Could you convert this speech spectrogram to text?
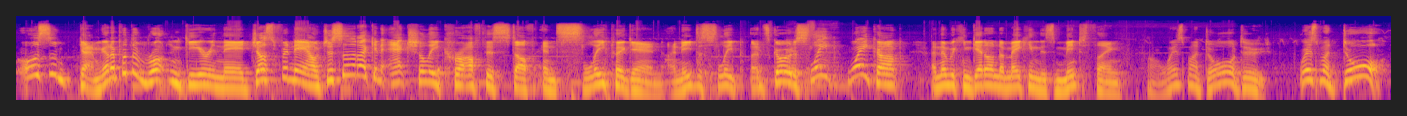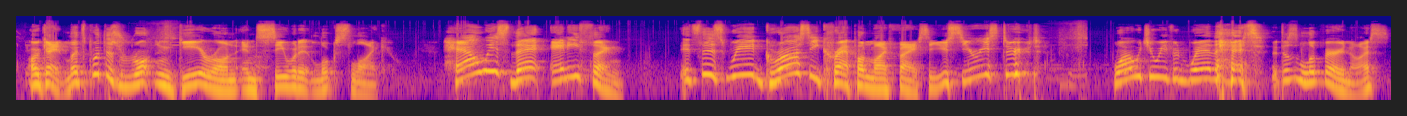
Awesome. Okay, I'm gonna put the rotten gear in there just for now, just so that I can actually craft this stuff and sleep again. I need to sleep. Let's go to sleep, wake up, and then we can get on to making this mint thing. Oh, where's my door, dude? Where's my door? Okay, let's put this rotten gear on and see what it looks like. How is that anything? It's this weird grassy crap on my face. Are you serious, dude? Why would you even wear that? It doesn't look very nice.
